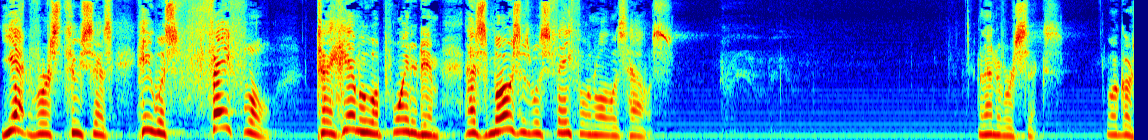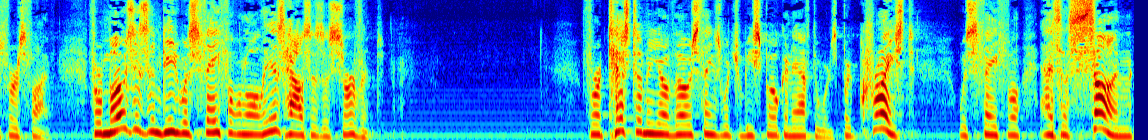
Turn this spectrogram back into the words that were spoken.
Yet, verse 2 says, He was faithful to him who appointed him, as Moses was faithful in all his house. And then to verse 6. Well, it goes verse 5. For Moses indeed was faithful in all his house as a servant, for a testimony of those things which will be spoken afterwards. But Christ was faithful as a son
